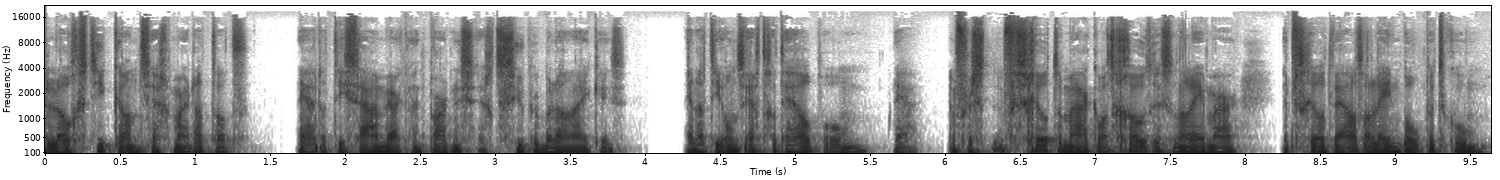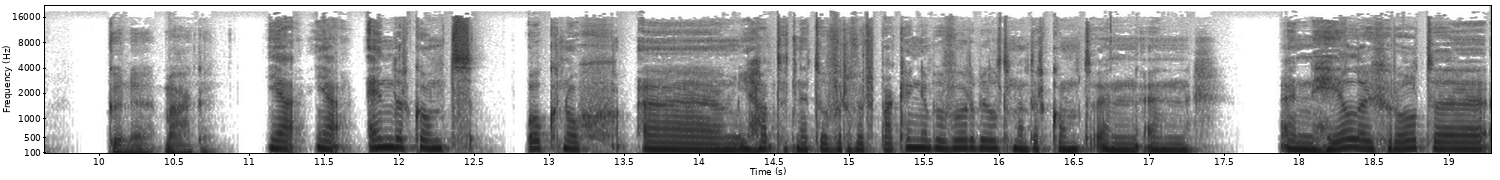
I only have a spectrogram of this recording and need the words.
logistiekkant, zeg maar, dat, dat, ja, dat die samenwerking met partners echt super belangrijk is. En dat die ons echt gaat helpen om nou ja, een, vers een, verschil te maken wat groter is dan alleen maar het verschil dat wij als alleen bol.com kunnen maken. Ja, ja, en er komt ook nog, uh, je had het net over verpakkingen bijvoorbeeld, maar er komt een, een, een hele grote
